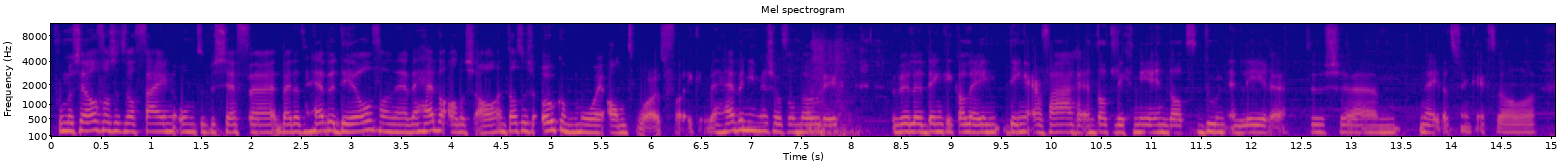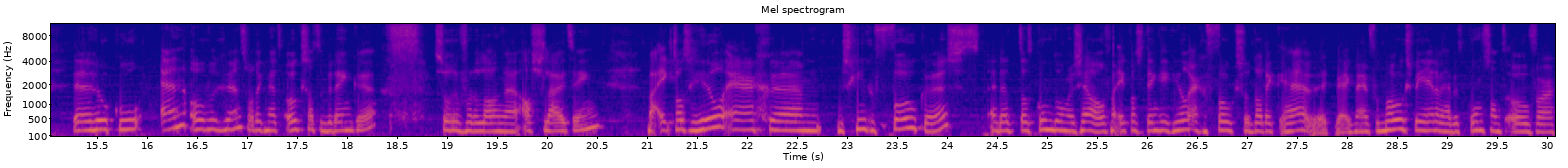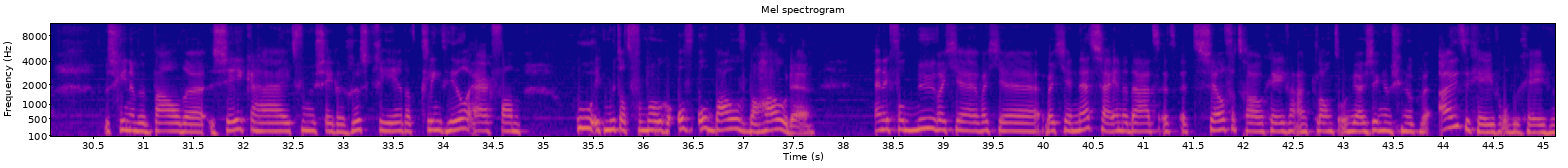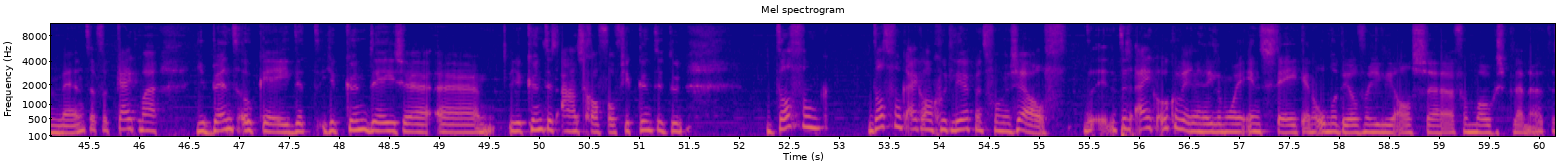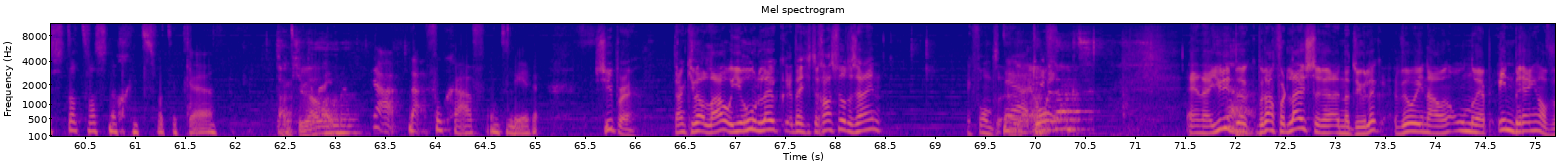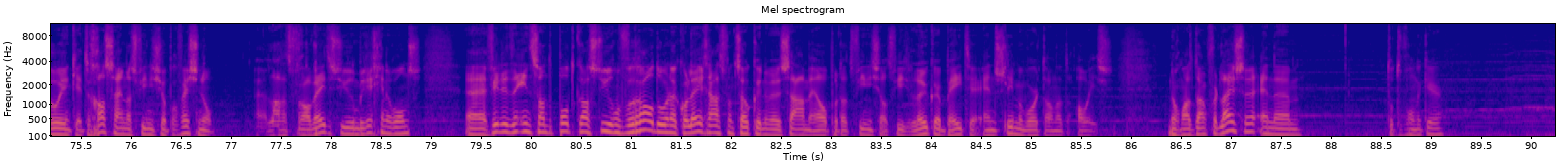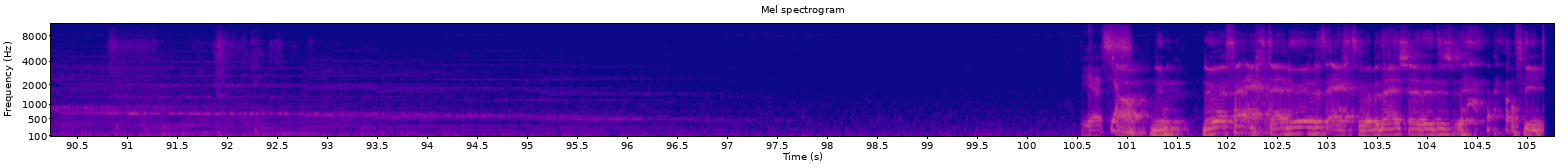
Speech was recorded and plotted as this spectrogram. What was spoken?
voor mezelf was het wel fijn om te beseffen bij dat hebben deel van we hebben alles al. En dat is ook een mooi antwoord. We hebben niet meer zoveel nodig. We willen denk ik alleen dingen ervaren. En dat ligt meer in dat doen en leren. Dus um, nee, dat vind ik echt wel uh, heel cool. En overigens, wat ik net ook zat te bedenken. Sorry voor de lange afsluiting. Maar ik was heel erg um, misschien gefocust. En dat, dat komt door mezelf. Maar ik was denk ik heel erg gefocust. Zodat ik, hè, ik werk bij een vermogensbeheerder. We hebben het constant over misschien een bepaalde zekerheid, financiële rust creëren. Dat klinkt heel erg van, oeh, ik moet dat vermogen of opbouwen of behouden. En ik vond nu wat je, wat je, wat je net zei, inderdaad, het, het zelfvertrouwen geven aan klanten om juist dingen misschien ook weer uit te geven op een gegeven moment. Van, kijk maar, je bent oké, okay, je kunt deze, uh, je kunt dit aanschaffen of je kunt dit doen. Dat vond ik, dat vond ik eigenlijk wel een goed leerpunt voor mezelf. Het is eigenlijk ook alweer een hele mooie insteek en onderdeel van jullie als uh, vermogensplanner. Dus dat was nog iets wat ik. Uh, Dankjewel. Ja, nou, vond ik gaaf om te leren. Super. Dankjewel, Lau. Jeroen, leuk dat je te gast wilde zijn. Ik vond het uh, ja, tof. Bedankt. En uh, jullie ja. bedankt voor het luisteren uh, natuurlijk. Wil je nou een onderwerp inbrengen of wil je een keer te gast zijn als financial professional? laat het vooral weten. Stuur een berichtje naar ons. vind je dit een interessante podcast? Stuur hem vooral door naar collega's. Want zo kunnen we samen helpen dat financieel advies leuker, beter en slimmer wordt dan het al is. Nogmaals dank voor het luisteren en ehm, tot de volgende keer. Yes. Ja. Nou, nu, nu even echt, hè? Nu in het echt. We hebben deze, dit is, of niet?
